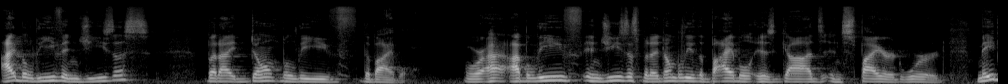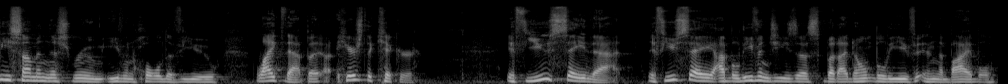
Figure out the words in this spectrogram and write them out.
I believe in Jesus, but I don't believe the Bible. Or I, I, believe in Jesus, but I don't believe the Bible is God's inspired word. Maybe some in this room even hold a view like that. But here's the kicker if you say that, if you say, I believe in Jesus, but I don't believe in the Bible,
